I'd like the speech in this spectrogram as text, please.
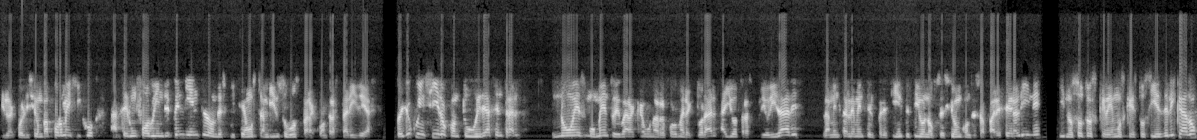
en la coalición Va por México, hacer un foro independiente donde escuchemos también su voz para contrastar ideas. Pero yo coincido con tu idea central, no es momento de llevar a cabo una reforma electoral, hay otras prioridades. Lamentablemente el presidente tiene una obsesión con desaparecer al INE y nosotros creemos que esto sí es delicado,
